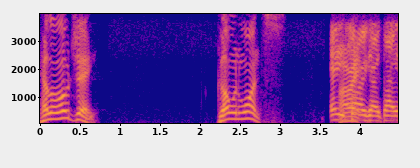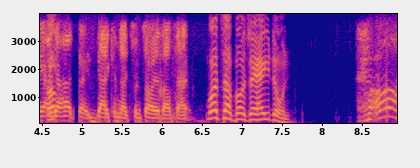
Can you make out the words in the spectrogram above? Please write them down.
Hello, OJ. Going once. Hey, All sorry right. guys, I, Oh. I that, that connection. Sorry about that. What's up, OJ? How you doing? Oh,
